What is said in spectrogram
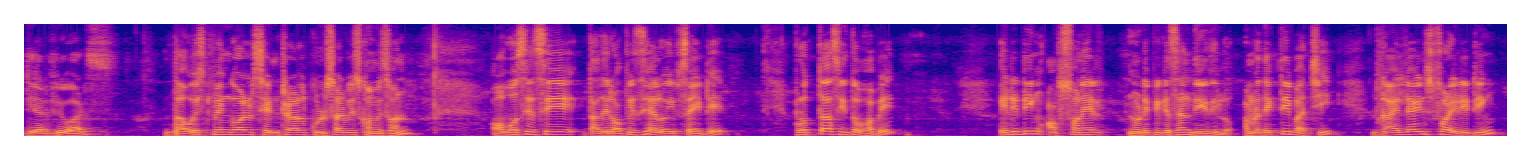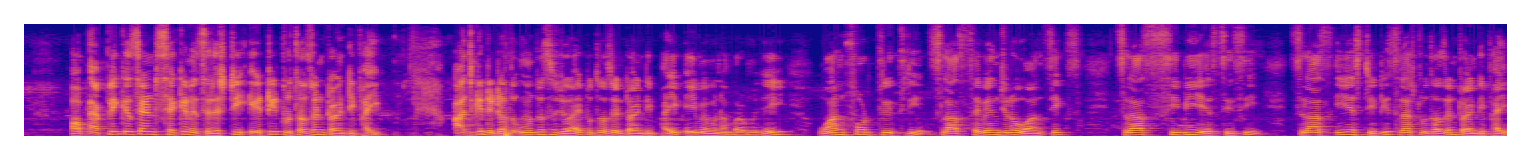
Dear viewers the West Bengal Central school service commission অবশেষে তাদের অফিসিয়াল ওয়েবসাইটে প্রত্যাশিতভাবে এডিটিং অপশনের নোটিফিকেশান দিয়ে দিল। আমরা দেখতেই পাচ্ছি guidelines for editing of application second SLST AT two thousand twenty five আজকে ডেট অর্থাৎ উনত্রিশে জুলাই টু থাউজেন্ড টোয়েন্টি ফাইভ এই মেমো নাম্বার অনুযায়ী one four three three slash seven zero one six slash CBSCC slash ESTT slash two thousand twenty five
